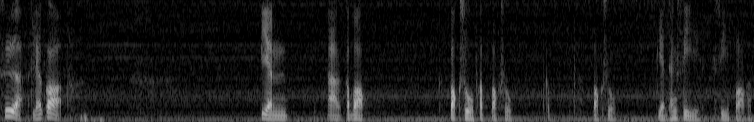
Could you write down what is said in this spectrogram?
เสื้อแล้วก็ เปลี่ยนกระบอกปอกสูบครับปอกสูบกับปอกสูบ เปลี่ยนทั้งสี่สี่ปอกครับ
